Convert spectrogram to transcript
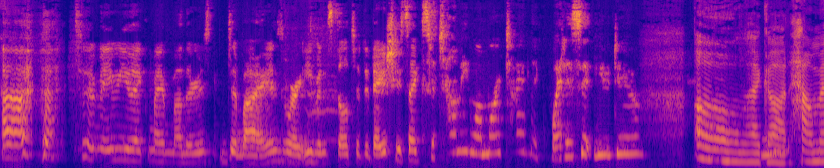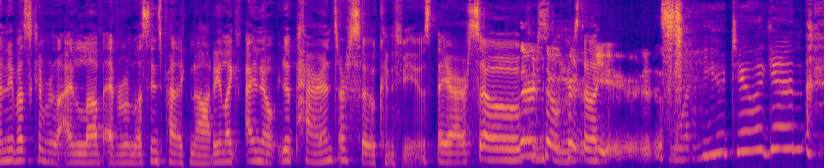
uh, to maybe like my mother's demise, where even still to today, she's like, "So tell me one more time, like, what is it you do?" Oh my god, how many of us can relate? I love everyone listening. Is probably like nodding. Like I know your parents are so confused. They are so they're confused. so confused. They're like, what do you do again?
